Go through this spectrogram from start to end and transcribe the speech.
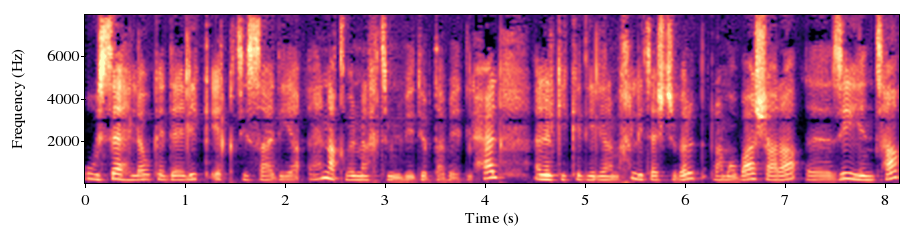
وسهلة وكذلك اقتصادية. هنا قبل ما نختم الفيديو بطبيعة الحال أنا الكيكة ديالي راه ما خليتهاش تبرد راه مباشرة آه، زينتها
